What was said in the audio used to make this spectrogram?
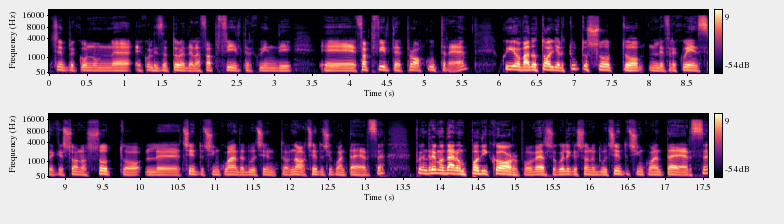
sempre con un eh, equalizzatore della FabFilter, quindi eh, FabFilter Pro Q3. Qui io vado a togliere tutto sotto le frequenze che sono sotto le 150, 200, no, 150 Hz. Poi andremo a dare un po' di corpo verso quelli che sono i 250 Hz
